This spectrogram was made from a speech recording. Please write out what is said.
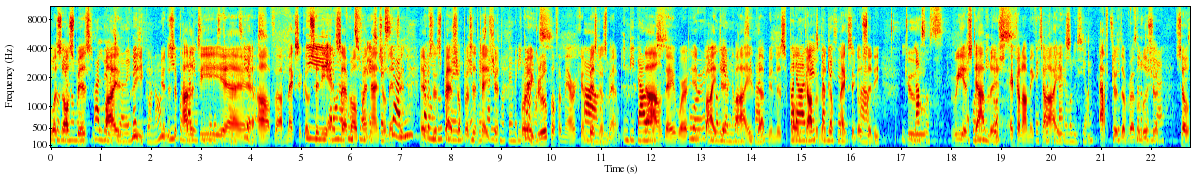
was auspiced by the México, ¿no? Y por varios municipality uh, of uh, Mexico City and several financial interests. It was a special presentation for a group of American um, businessmen. Now they were invited by the municipal government of Mexico um, City to reestablish economic después de la ties after the revolution. So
